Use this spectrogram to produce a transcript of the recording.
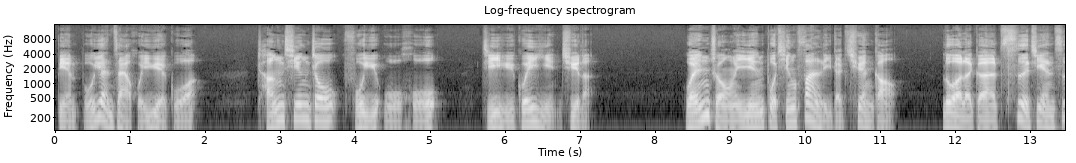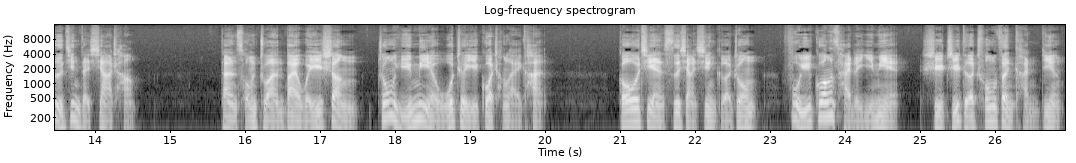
便不愿再回越国，乘轻舟浮于五湖，急于归隐去了。文种因不听范蠡的劝告，落了个刺剑自尽的下场。但从转败为胜、终于灭吴这一过程来看，勾践思想性格中富于光彩的一面是值得充分肯定，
